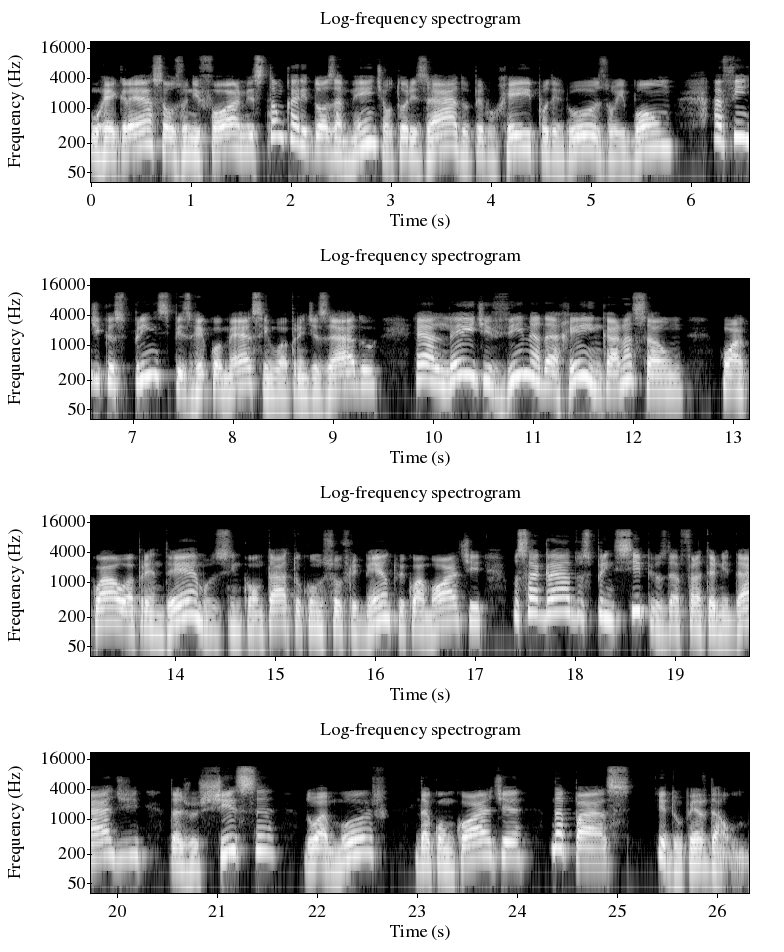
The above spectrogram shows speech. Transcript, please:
O regresso aos uniformes tão caridosamente autorizado pelo rei poderoso e bom, a fim de que os príncipes recomecem o aprendizado, é a lei divina da reencarnação, com a qual aprendemos, em contato com o sofrimento e com a morte, os sagrados princípios da fraternidade, da justiça, do amor, da concórdia, da paz e do perdão.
